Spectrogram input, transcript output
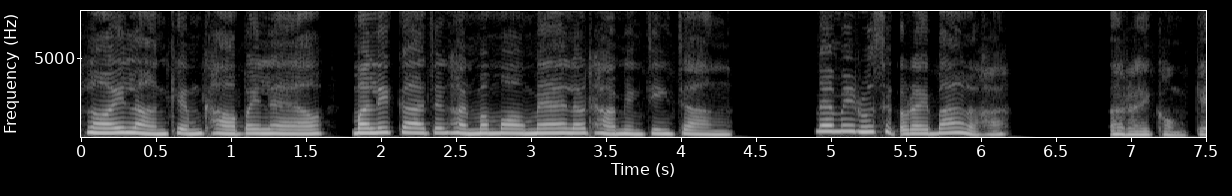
คล้อยหลังเข็มขาวไปแล้ว มาริกาจึงหันมามองแม่แล้วถามอย่างจริงจัง แม่ไม่รู้สึกอะไรบ้างเหรอคะ อะไรของแก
